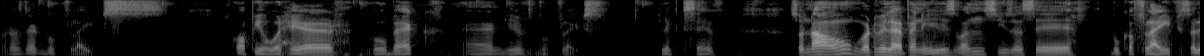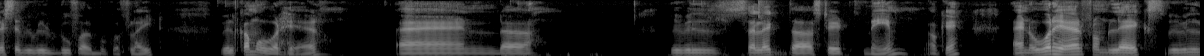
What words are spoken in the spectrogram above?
what was that? Book flights. Copy over here go back and give book flights. Click save so now what will happen is once users say book a flight so let's say we will do for book a flight we'll come over here and uh, we will select the state name okay? And over here from lex we will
